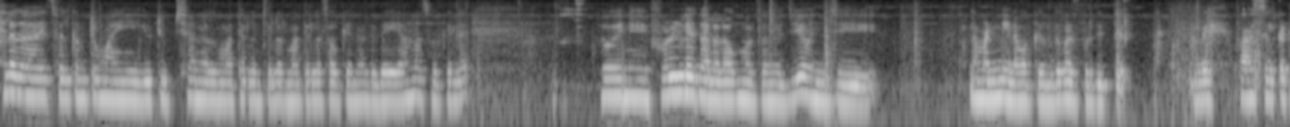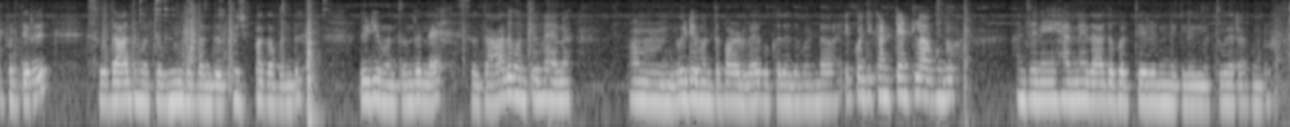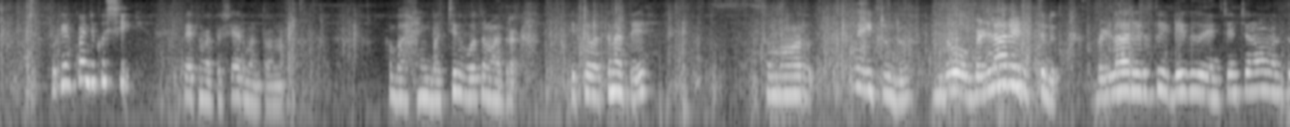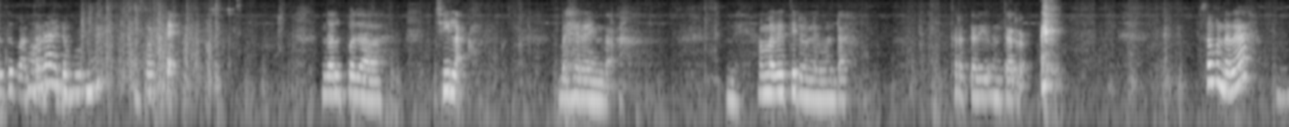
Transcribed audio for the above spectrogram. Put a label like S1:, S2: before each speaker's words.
S1: Hello guys welcome to my YouTube channel ಮಾತೆಲ್ಲ ಚಲೋರು ಮಾತೆಲ್ಲ ಸೌಖ್ಯ ಅನ್ನೋದಿದೆ ಅನ್ನ ಸೌಖ್ಯಲ್ಲ ಸೊ ಇನ್ನು ಫುಲ್ ಡೇ ತಲ ಲಾಗ್ ಮಾಡ್ತಂದಿಜ್ಜಿ ಒಂಜಿ ನಮ್ಮ ಅಣ್ಣಿ ನಮಗೆ ಒಂದು ಕಟ್ಬಿಡ್ದಿತ್ತೇರು ಅಂದರೆ ಪಾರ್ಸೆಲ್ ಕಟ್ಬಿಡ್ತೀರು ಸೊ ದಾದ ಮತ್ತು ಉಂಡು ಬಂದು ತುಜ್ಪಾಗ ಬಂದು ವೀಡಿಯೋ ಮಂತ್ ಒಂದುಲ್ಲೆ. ಸೊ ದಾದ ಗೊಂತು ನಾನು ವೀಡಿಯೋ ಮಂತ್ ಪಾಡುವೆ ಬುಕ್ಕದ ಬಂಡ. ಕೊಂಚ ಕಂಟೆಂಟ್ಲ ಆಗೊಂಡು. ಅಂಜನೆ ಹಣ್ಣೆ ದಾದ ಬರ್ತೀರಿ ನಿಗ್ಲಿಲ್ಲ ತುವೇರ್ ಆಗುಂಡು ಓಕೆ ಕೊಂಚ ಖುಷಿ ರೇಟ್ ಮಾತ್ರ ಶೇರ್ ಮಂತವನು ಬ ಹಿಂಗೆ ಬಚ್ಚಿದ ಹೋತ ಮಾತ್ರ. ಇತ್ತೆ ಒತ್ತನತೆ. ಸುಮಾರು ಇಟ್ಟುಂಡು. ಒಂದು ಬೆಳ್ಳಾರ ಹಿಡಿತಡು. ಬೆಳ್ಳಾರ ಹಿಡಿದು ಇಡೀದು ಎಂಚೆಂಚನೋ ಮಂತದ್ದು ಕೊಟ್ಟೆ ಒಂದು ಅಲ್ಪದ ಚೀಲ ಬೆಹರೆಯಿಂದ. ಆಮೇಲೆ ತಿರುವನೆ ಉಂಟ ತರಕಾರಿ ಒಂಥರ. ಸಗೊಂಡದ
